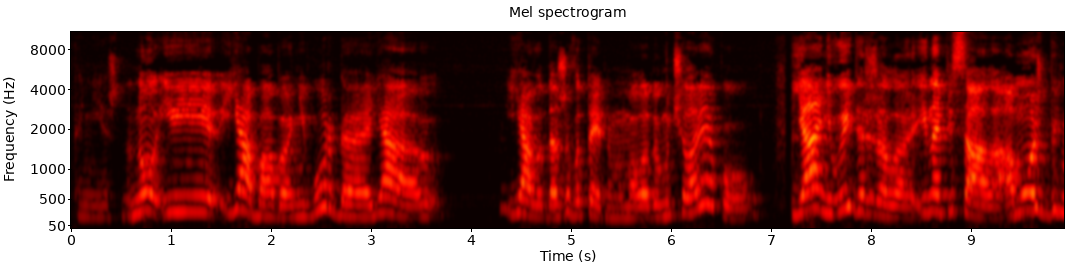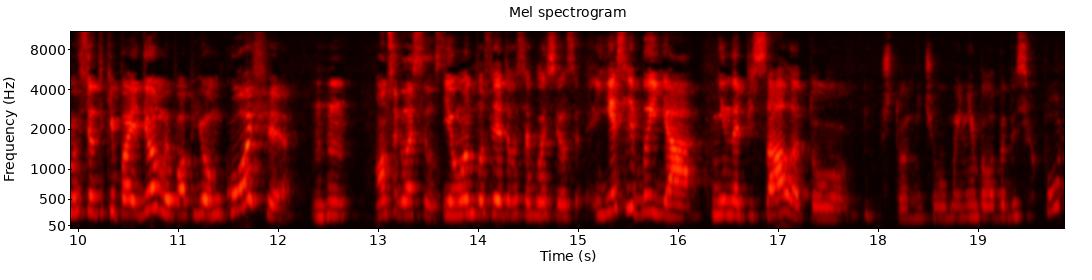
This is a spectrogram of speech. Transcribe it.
конечно. Но и я баба а не гордая, я, я вот даже вот этому молодому человеку я не выдержала и написала, а может быть мы все-таки пойдем и попьем кофе? Мгм. Он согласился. И он после этого согласился. Если бы я не написала, то что, ничего бы не было бы до сих пор?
